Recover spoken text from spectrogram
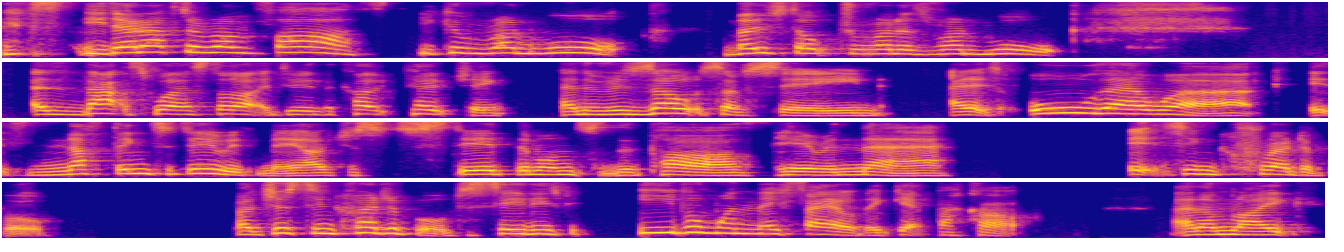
It's, you don't have to run fast. You can run walk. Most ultra runners run walk. And that's where I started doing the co- coaching. And the results I've seen and it's all their work. It's nothing to do with me. I've just steered them onto the path here and there. It's incredible. Like just incredible to see these, even when they fail, they get back up. And I'm like,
